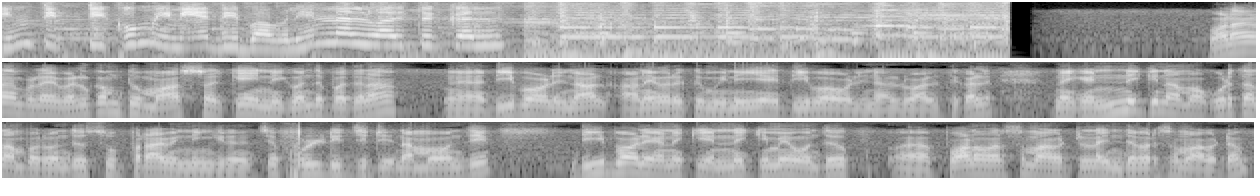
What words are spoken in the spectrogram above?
இன் தித்திக்கும் இணைய தீபாவளியின் நல்வாழ்த்துக்கள். வணக்கம் நம்மளே வெல்கம் டு மாஸ்டர் கே இன்றைக்கி வந்து பார்த்தீங்கன்னா தீபாவளி நாள் அனைவருக்கும் இனிய தீபாவளி நல்வாழ்த்துக்கள். இன்றைக்கி இன்றைக்கி நம்ம கொடுத்த நம்பர் வந்து சூப்பராக வின்னிங் இருந்துச்சு. ஃபுல் டிஜிட் நம்ம வந்து தீபாவளி அன்றைக்கி என்றைக்குமே வந்து போன வருஷமாகட்டும் இல்லை இந்த வருஷமாகட்டும்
